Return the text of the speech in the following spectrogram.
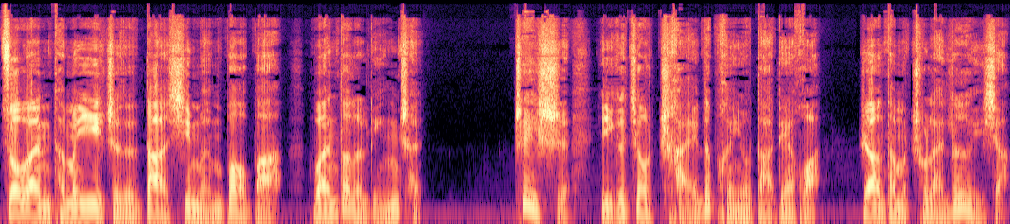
昨晚他们一直在大西门爆吧玩到了凌晨。这时，一个叫柴的朋友打电话让他们出来乐一下，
